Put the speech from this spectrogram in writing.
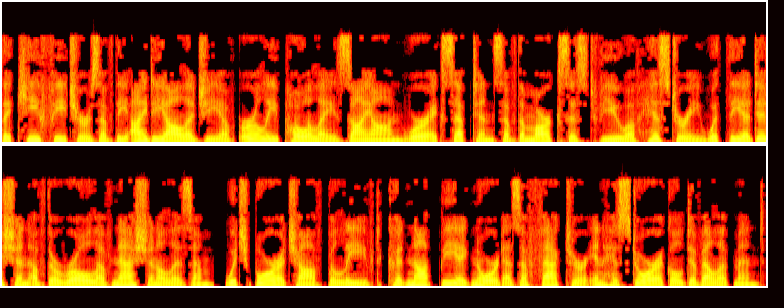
The key features of the ideology of early Poale Zion were acceptance of the Marxist view of history with the addition of the role of nationalism, which Borochov believed could not be ignored as a factor in historical development.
